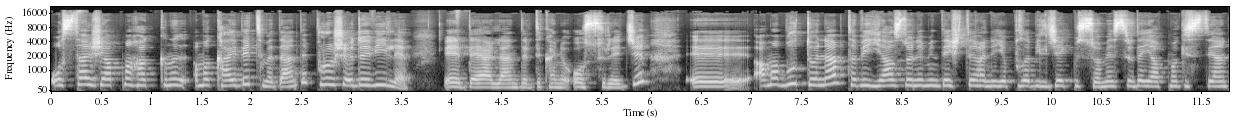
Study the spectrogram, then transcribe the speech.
O staj yapma hakkını ama kaybetmeden de proje ödeviyle e, değerlendirdik hani o süreci. E, ama bu dönem tabii yaz döneminde işte hani yapılabilecek bir sömestrde yapmak isteyen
